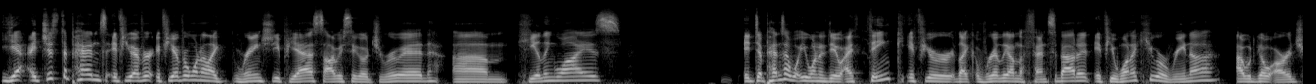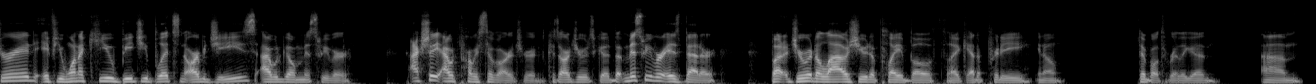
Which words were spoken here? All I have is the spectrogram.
yeah, it just depends if you ever if you ever want to like range DPS, obviously go druid. Um healing wise, it depends on what you want to do. I think if you're like really on the fence about it, if you want to queue arena, I would go Ardruid. If you want to queue BG Blitz and RBGs, I would go Mistweaver. Actually, I would probably still go Ardruid because Ardruid's good, but Mistweaver is better. But Druid allows you to play both like at a pretty, you know, they're both really good. Um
